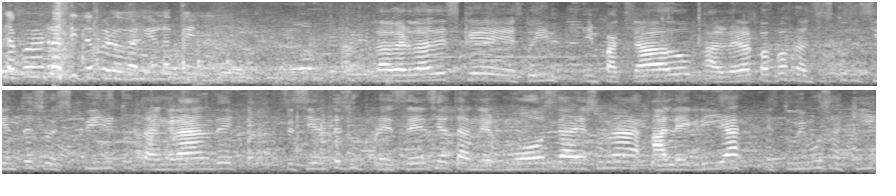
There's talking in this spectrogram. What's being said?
Aunque sea por un ratito, pero valió la pena. La verdad es que estoy impactado al ver al Papa Francisco, se siente su espíritu tan grande, se siente su presencia tan hermosa, es una alegría. Estuvimos aquí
